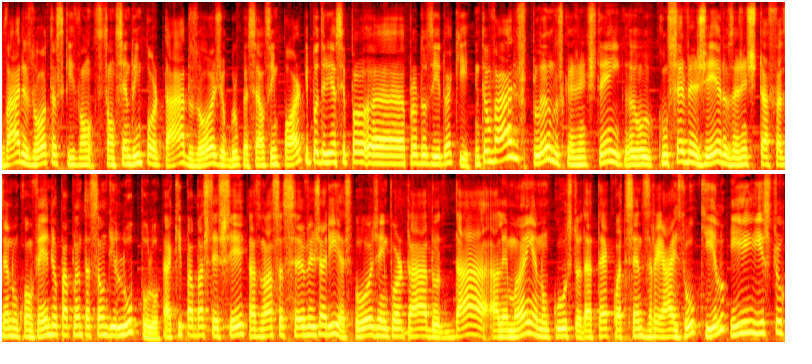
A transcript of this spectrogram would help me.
vários outros que vão, estão sendo importados hoje, o Grupo Excelsior Import, que poderia ser uh, produzido aqui. Então, vários planos que a gente tem, uh, com cervejeiros, a gente está fazendo um convênio para plantação de lúpulo aqui para abastecer as nossas cervejarias. Hoje é importado da Alemanha num custo de até 400 reais o quilo e isto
